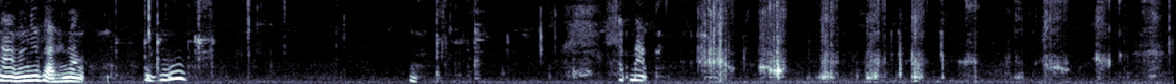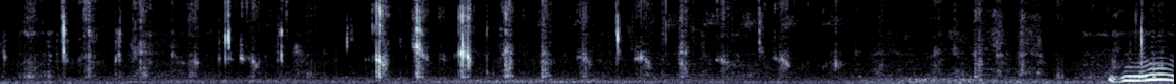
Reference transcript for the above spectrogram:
น้ำมันอยู่แบบพี่น้องแซ่บมาก อืม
